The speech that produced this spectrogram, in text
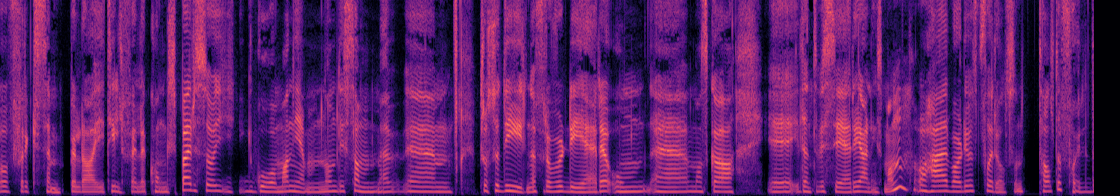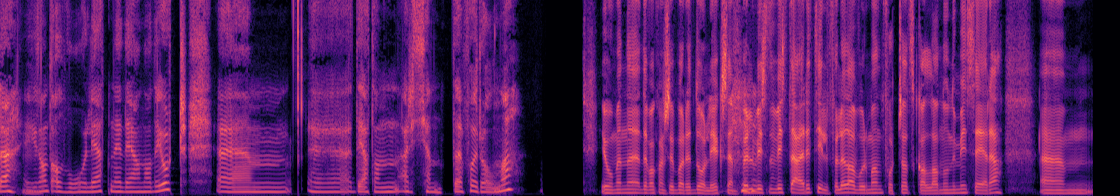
og for eksempel da i tilfellet Kongsberg så går man gjennom de samme eh, prosedyrene for å vurdere om eh, man skal eh, identifisere gjerningsmannen, og her var det jo et forhold som talte for det. Mm. Alvorligheten i det han hadde gjort. Ehm, eh, det at han erkjente forholdene. Jo, men eh, det var kanskje bare et dårlig eksempel. Hvis, hvis det er et tilfelle da, hvor man fortsatt skal anonymisere, um,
